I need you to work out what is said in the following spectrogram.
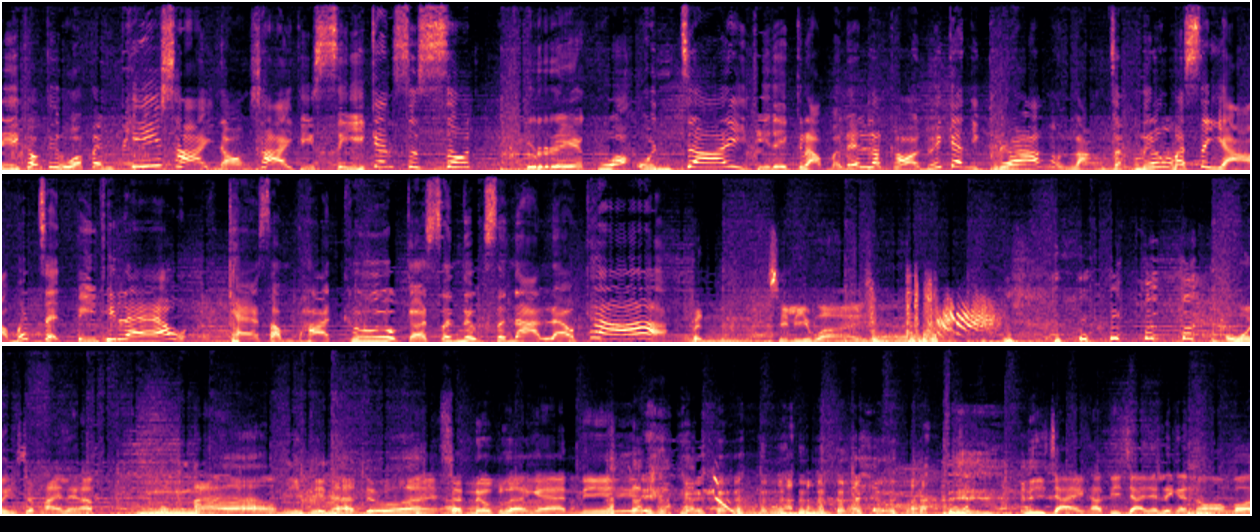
นี้เขาถือว่าเป็นพี่ชายน้องชายที่สีกันสุดๆ เรียกว่าอุ่นใจที่ได้กลับมาเล่นละครด้วยกันอีกครั้ง หลังจากเรื่องมัสยาเมื่อ 7 ปีที่แล้ว แค่สัมภาษณ์คู่ก็สนุกสนานแล้วค่ะ เป็นซีรีส์วาย โอ้ยเซอร์ไพรส์เลยครับอ้าว มีพี่นัทด้วยสนุกเลยงานนี้ ดีใจครับดีใจได้เล่นกับน้องก็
